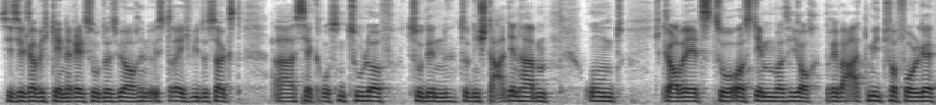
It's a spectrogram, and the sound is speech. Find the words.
Es ist ja, glaube ich, generell so, dass wir auch in Österreich, wie du sagst, äh, sehr großen Zulauf zu den, zu den Stadien haben. Und ich glaube jetzt so aus dem, was ich auch privat mitverfolge,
